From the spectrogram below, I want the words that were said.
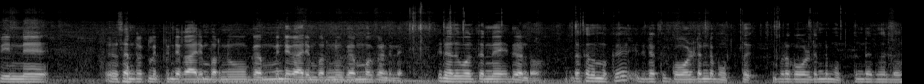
പിന്നെ സെൻട്രൽ ക്ലിപ്പിന്റെ കാര്യം പറഞ്ഞു ഗമ്മിന്റെ കാര്യം പറഞ്ഞു ഗമ്മൊക്കെ ഉണ്ടല്ലേ പിന്നെ അതുപോലെ തന്നെ ഇത് കണ്ടോ? ഇതൊക്കെ നമുക്ക് ഇതിലൊക്കെ ഗോൾഡന്റെ മുത്ത്. ഇവിടെ ഗോൾഡന്റെ മുത്തുണ്ടായിരുന്നല്ലോ.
